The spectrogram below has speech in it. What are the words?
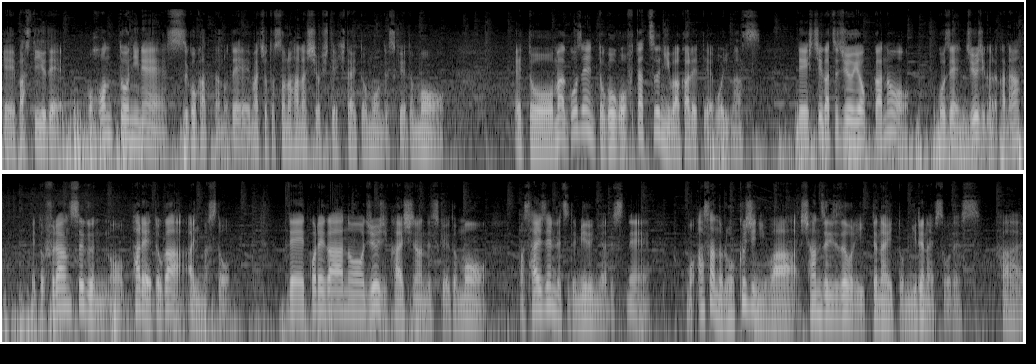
えー、バスティーユでもう本当にねすごかったので、まあ、ちょっとその話をしていきたいと思うんですけれども、えっとまあ、午前と午後2つに分かれております。で7月14日の午前10時からかな、えっと、フランス軍のパレードがありますと。でこれがあの10時開始なんですけれども、まあ、最前列で見るにはですねもう朝の6時にはシャンゼリゼ通り行ってないと見れないそうです。は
